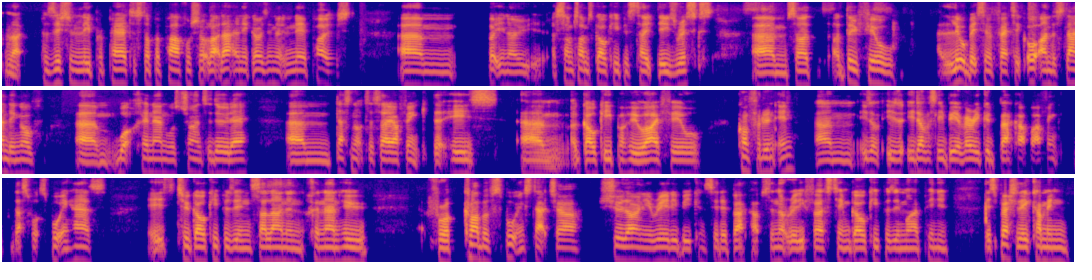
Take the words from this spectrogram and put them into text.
like positionally prepared to stop a powerful shot like that, and it goes in at the near post. Um, but you know, sometimes goalkeepers take these risks. Um, so I, I, do feel a little bit sympathetic or understanding of um, what Renan was trying to do there. Um, that's not to say I think that he's um, a goalkeeper who I feel confident in. Um, he's, he's he'd obviously be a very good backup. But I think that's what Sporting has. It's two goalkeepers in Salin and Renan who, for a club of Sporting stature, should only really be considered backups. They're not really first team goalkeepers, in my opinion, especially coming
